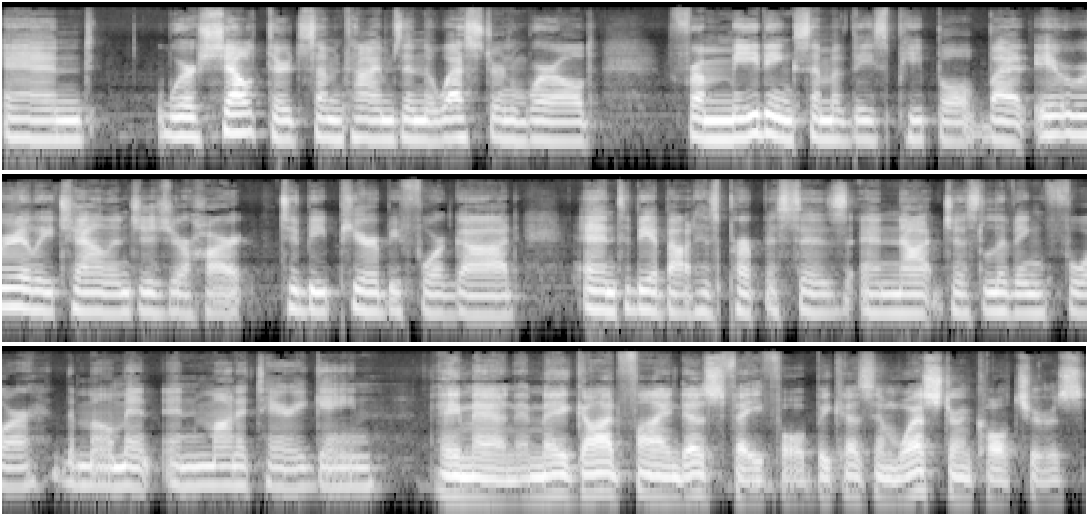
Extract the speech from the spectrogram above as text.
And we're sheltered sometimes in the Western world from meeting some of these people, but it really challenges your heart to be pure before God and to be about his purposes and not just living for the moment and monetary gain. Amen. And may God find us faithful because in Western cultures,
